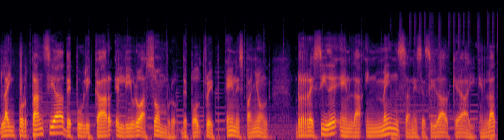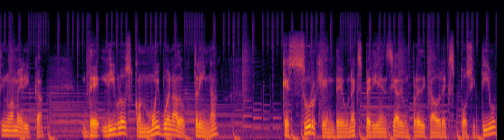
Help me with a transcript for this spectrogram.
La importancia de publicar el libro Asombro de Paul Tripp en español reside en la inmensa necesidad que hay en Latinoamérica de libros con muy buena doctrina que surgen de una experiencia de un predicador expositivo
